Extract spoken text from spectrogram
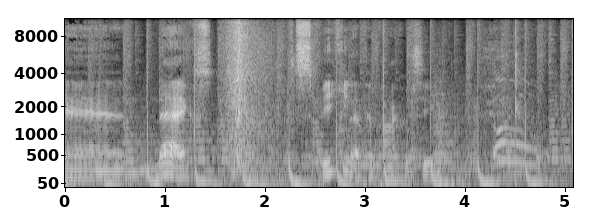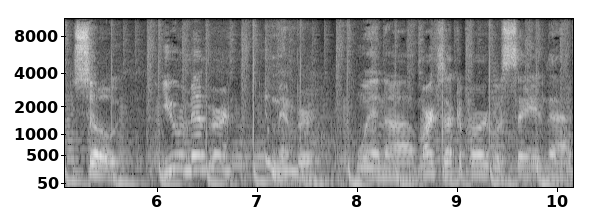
And next, speaking of hypocrisy, so you remember, you remember when uh, Mark Zuckerberg was saying that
